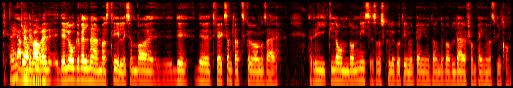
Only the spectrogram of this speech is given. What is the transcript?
Tänker Ja, men det, jag var på- väl, det låg väl närmast till. Liksom var, det, det är tveksamt att det skulle vara någon så här rik London-nisse som skulle gå till med pengar. Utan det var väl därifrån pengarna skulle komma.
